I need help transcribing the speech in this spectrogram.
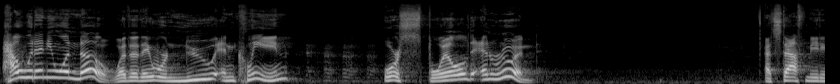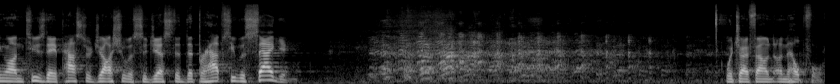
How would anyone know whether they were new and clean or spoiled and ruined? At staff meeting on Tuesday, Pastor Joshua suggested that perhaps he was sagging, which I found unhelpful.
